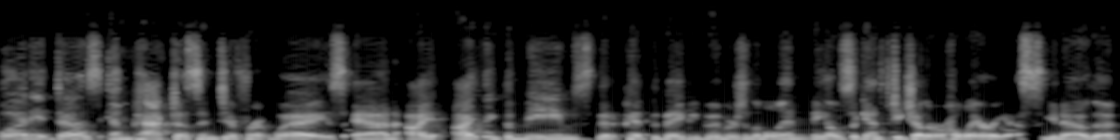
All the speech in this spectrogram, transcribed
But it does impact us in different ways. And I, I think the memes that pit the baby boomers and the millennials against each other are hilarious. You know, the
